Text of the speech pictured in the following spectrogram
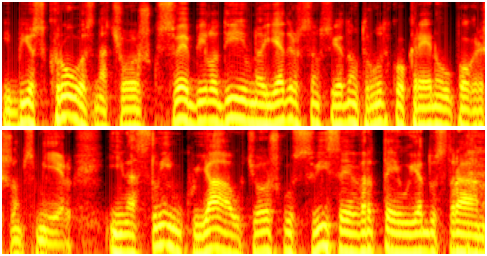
I bio skroz na čošku, sve je bilo divno i jedino sam se u jednom trenutku okrenuo u pogrešnom smjeru. I na slimku ja u čošku, svi se vrte u jednu stranu,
